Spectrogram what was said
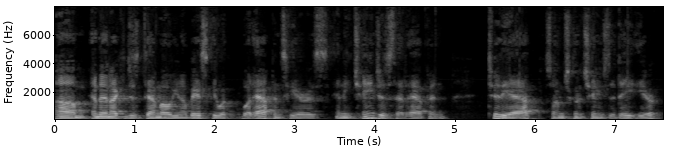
um, and then I can just demo, you know, basically what, what happens here is any changes that happen to the app. So I'm just going to change the date here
